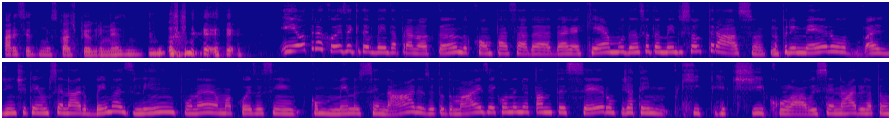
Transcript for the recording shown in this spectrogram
parecido com o Scott Pilgrim mesmo. E outra coisa que também dá pra notando com o passar da, da HQ é a mudança também do seu traço. No primeiro, a gente tem um cenário bem mais limpo, né? Uma coisa assim, com menos cenários e tudo mais. E aí, quando a gente já tá no terceiro, já tem retícula, os cenários já estão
